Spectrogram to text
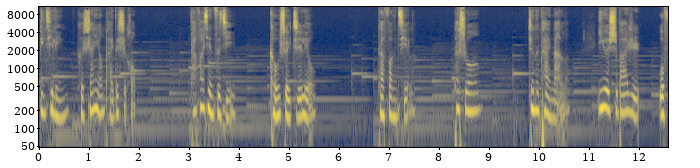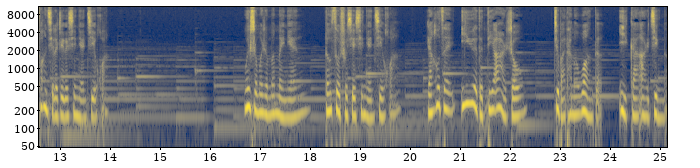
冰淇淋和山羊排的时候，他发现自己口水直流。他放弃了，他说：“真的太难了。”一月十八日，我放弃了这个新年计划。为什么人们每年都做出些新年计划，然后在一月的第二周就把他们忘得一干二净呢？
